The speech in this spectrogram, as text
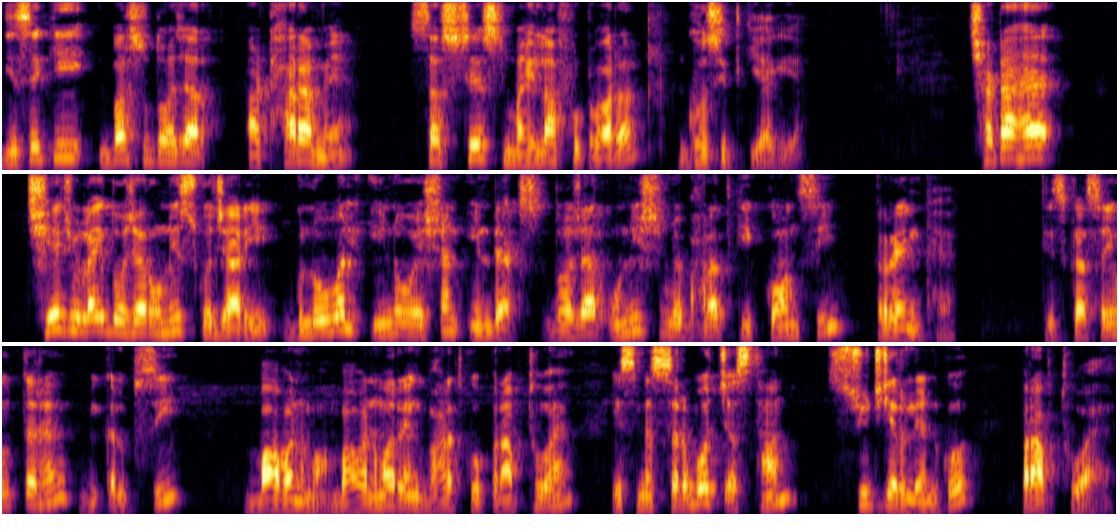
जिसे कि वर्ष 2018 में सर्वश्रेष्ठ महिला फुटबॉलर घोषित किया गया। छठा है 6 जुलाई 2019 को जारी ग्लोबल इनोवेशन इंडेक्स 2019 में भारत की कौन सी रैंक है? इसका सही उत्तर है विकल्प सी बावनवा। बावनवा रैंक भारत को प्राप्त हुआ है। इसमें सर्वोच्च स्थान स्विट्जरलैंड को प्राप्त हुआ है।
